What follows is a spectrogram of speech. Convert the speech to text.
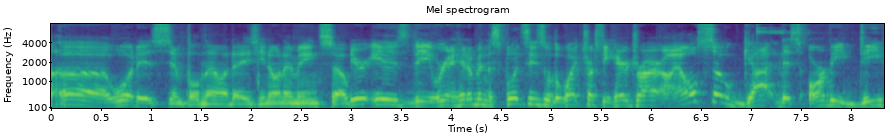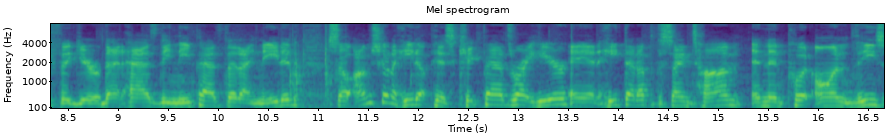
uh, what is simple nowadays, you know what I mean? So here is the, we're going to hit him in the splitsies with a white trusty hair dryer. I also got this RVD figure that has the knee pads that I needed, so I'm just going to heat up his kick pads right here and heat that up at the same time and then put on these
